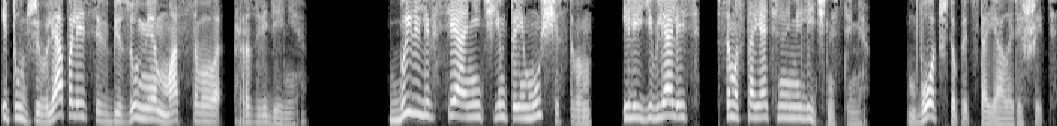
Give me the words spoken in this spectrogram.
и тут же вляпались в безумие массового разведения. Были ли все они чьим-то имуществом или являлись самостоятельными личностями? Вот что предстояло решить.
